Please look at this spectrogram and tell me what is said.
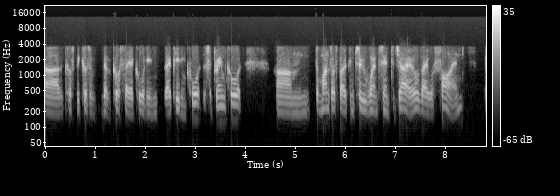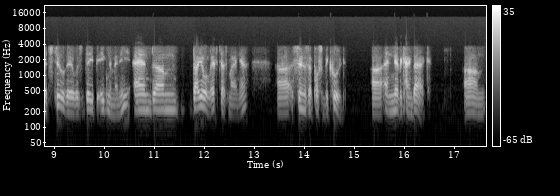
Uh, because because of of course they appeared in they appeared in court, the Supreme Court. Um, the ones I've spoken to weren't sent to jail; they were fined, but still there was deep ignominy, and um, they all left Tasmania uh, as soon as they possibly could, uh, and never came back. Um,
